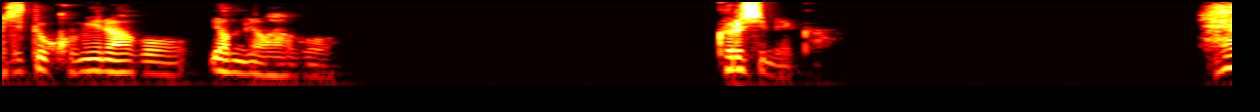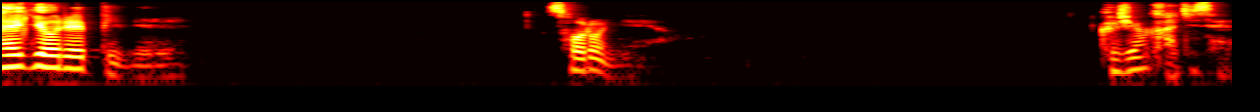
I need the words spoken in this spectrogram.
아직도 고민하고 염려하고 그러십니까? 해결의 비밀 서론이에요. 그 시간 가지세요.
